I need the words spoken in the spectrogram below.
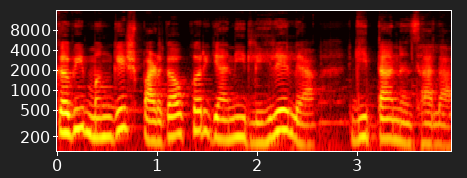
कवी मंगेश पाडगावकर यांनी लिहिलेल्या गीतानं झाला.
